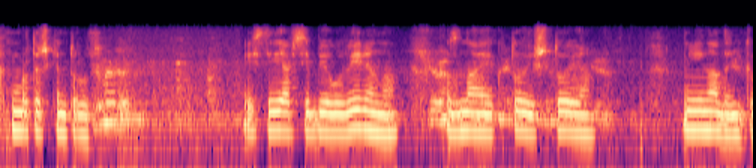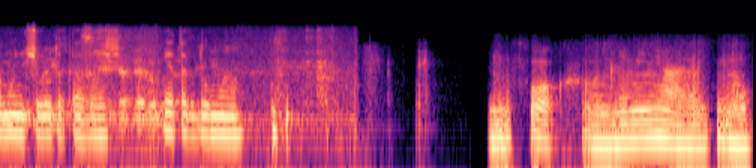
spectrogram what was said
как мартышкин труд. Если я в себе уверена, зная, кто и что я, не надо никому ничего доказывать. Я так думаю. Ну, Фок, для меня, ну,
